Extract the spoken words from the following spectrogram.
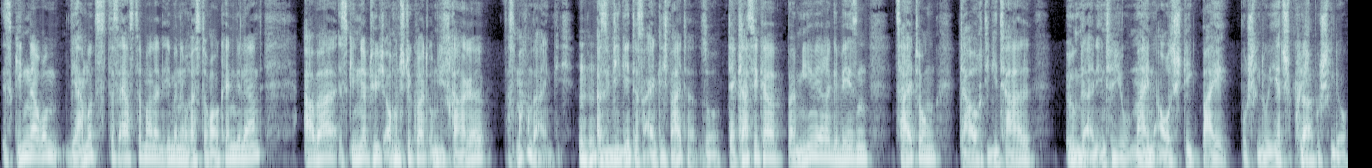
es ging darum, wir haben uns das erste Mal dann eben in einem Restaurant kennengelernt, aber es ging natürlich auch ein Stück weit um die Frage, was machen wir eigentlich? Also wie geht das eigentlich weiter? So der Klassiker bei mir wäre gewesen Zeitung, klar auch digital, irgendein Interview, mein Ausstieg bei Bushido, jetzt spricht Klar. Bushido.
